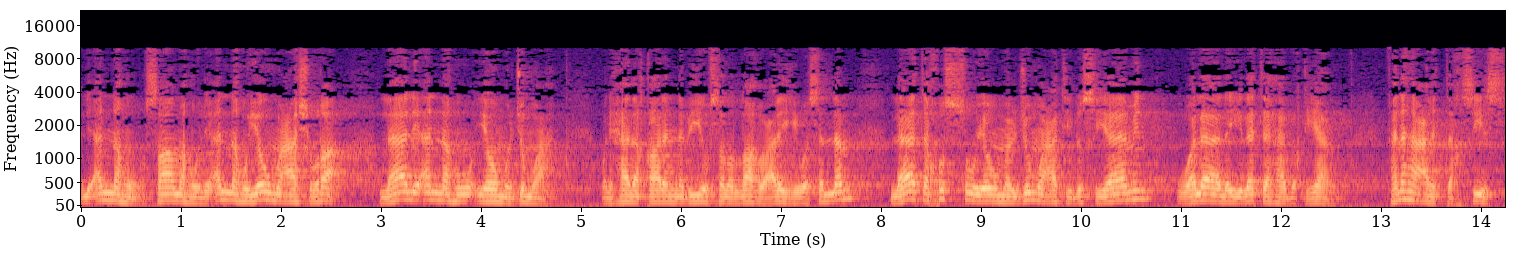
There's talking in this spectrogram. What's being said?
لأنه صامه لأنه يوم عاشوراء لا لأنه يوم الجمعة. ولهذا قال النبي صلى الله عليه وسلم لا تخصوا يوم الجمعة بصيام ولا ليلتها بقيام. فنهى عن التخصيص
